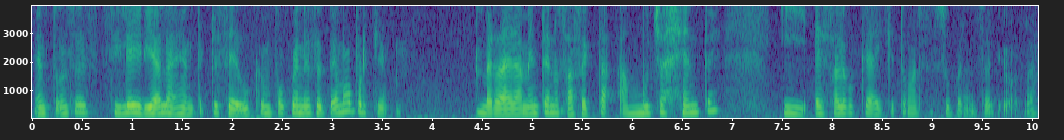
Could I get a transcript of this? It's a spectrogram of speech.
Entonces sí le diría a la gente que se eduque un poco en ese tema porque verdaderamente nos afecta a mucha gente y es algo que hay que tomarse súper en serio, ¿verdad?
